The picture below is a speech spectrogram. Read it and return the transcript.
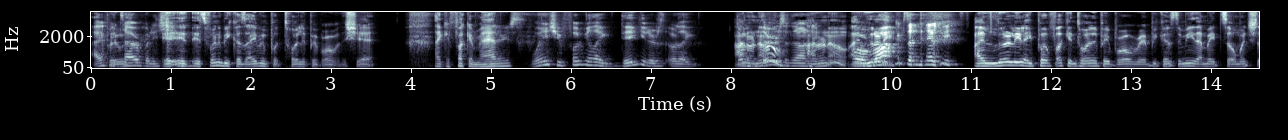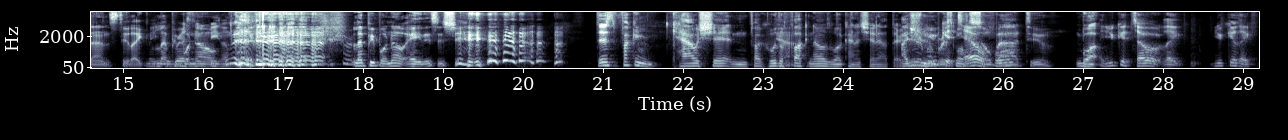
I But it feel was- tired, but it's It, it, it's funny because I even put toilet paper over the shit. Like it fucking matters. Why didn't you fucking like dig it or, or like I don't throw know. dirt or something on I don't know. I or literally, rock or least? I literally like put fucking toilet paper over it because to me that made so much sense to like May let people know. let people know, hey, this is shit. There's fucking cow shit and fuck who the fuck knows what kind of shit out there. I just dude. remember it could smelled tell, so fool. bad too. what And you could tell like you could like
